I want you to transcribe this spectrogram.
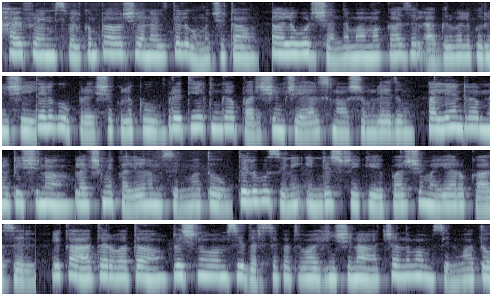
Hi friends welcome to our channel Telugu ముచ్చట టాలీవుడ్ చందమామ కాజల్ అగర్వాల్ గురించి తెలుగు ప్రేక్షకులకు ప్రత్యేకంగా పరిచయం చేయాల్సిన అవసరం లేదు కళ్యాణ్ రామ్ నటించిన లక్ష్మి కళ్యాణం సినిమాతో తెలుగు సినీ ఇండస్ట్రీకి పరిచయం అయ్యారు కాజల్ ఇక ఆ తర్వాత కృష్ణవంశీ దర్శకత్వం వహించిన చందమామ సినిమాతో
